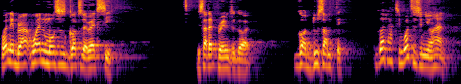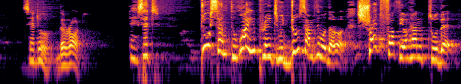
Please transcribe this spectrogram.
When Abraham, when Moses got to the Red Sea, he started praying to God. God, do something. God asked him, What is in your hand? He said, Oh, the rod. Then he said, Do something. Why are you praying to me? Do something with the rod. Stretch forth your hand to the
